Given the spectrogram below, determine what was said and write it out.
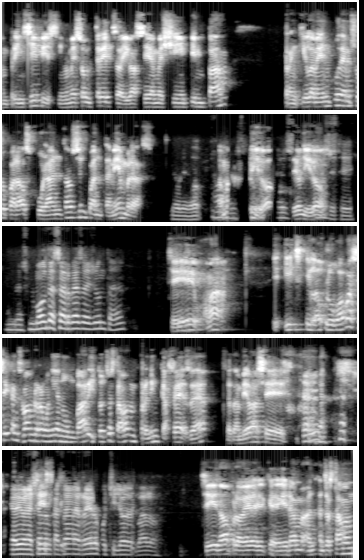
en principi, si només som 13 i va ser amb així pim-pam, tranquil·lament podem superar els 40 o 50 membres. Déu-n'hi-do. Home, Déu-n'hi-do, és, Déu-n'hi-do. Sí, sí. és molta cervesa junta, eh? Sí, home. I, i, i el bo va ser que ens vam reunir en un bar i tots estàvem prenent cafès, eh? Que també va ser... Ja diuen això Sí, en sí. casa Herrero, cuchillo de palo. Sí, no, però eh, que érem, ens, estàvem,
